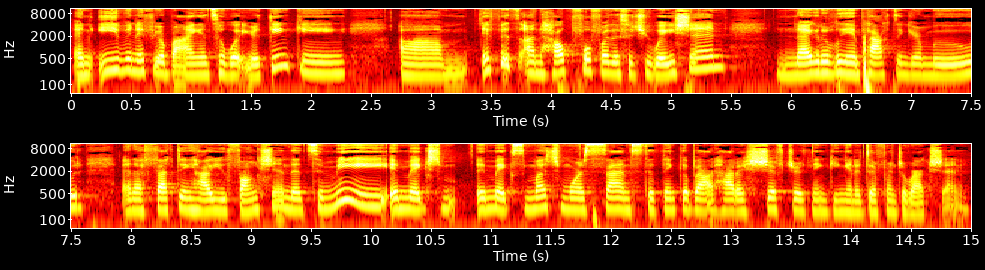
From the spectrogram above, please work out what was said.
And even if you're buying into what you're thinking, um, if it's unhelpful for the situation, negatively impacting your mood and affecting how you function, then to me, it makes it makes much more sense to think about how to shift your thinking in a different direction.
